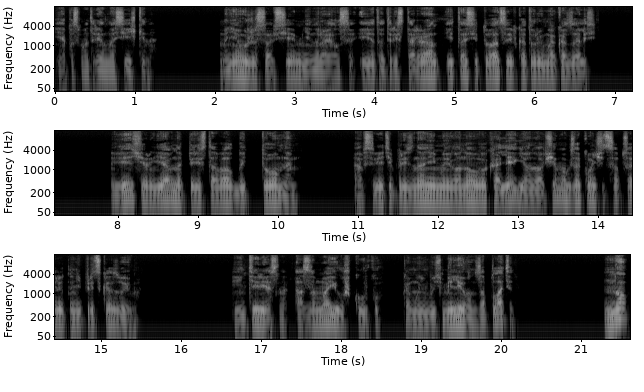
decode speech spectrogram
Я посмотрел на Сечкина. Мне уже совсем не нравился и этот ресторан, и та ситуация, в которой мы оказались. Вечер явно переставал быть томным, а в свете признаний моего нового коллеги он вообще мог закончиться абсолютно непредсказуемо. Интересно, а за мою шкурку кому-нибудь миллион заплатят? Ну,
